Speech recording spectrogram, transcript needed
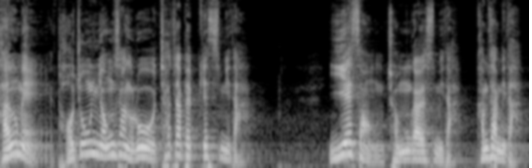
다음에 더 좋은 영상으로 찾아뵙겠습니다. 이혜성 전문가였습니다. 감사합니다.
